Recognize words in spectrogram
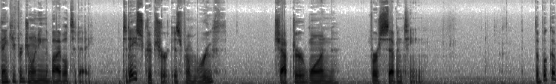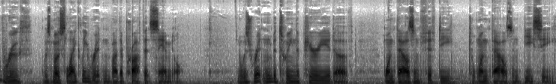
Thank you for joining the Bible today. Today's scripture is from Ruth chapter 1, verse 17. The book of Ruth was most likely written by the prophet Samuel. It was written between the period of 1050 to 1000 BC.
